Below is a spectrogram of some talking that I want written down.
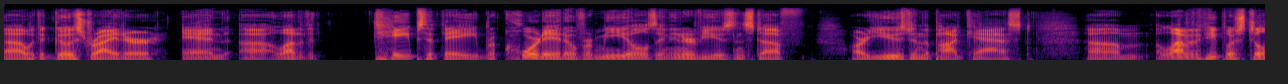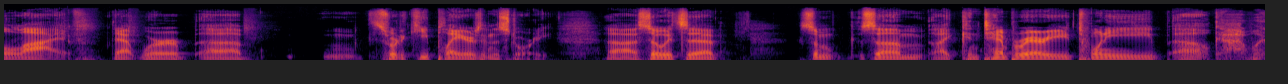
uh, with a ghostwriter, and uh, a lot of the tapes that they recorded over meals and interviews and stuff are used in the podcast. Um, a lot of the people are still alive that were uh, sort of key players in the story. Uh, so it's a some some like contemporary 20 oh god what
